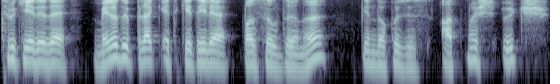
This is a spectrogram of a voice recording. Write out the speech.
Türkiye'de de Melodi Plak etiketiyle basıldığını 1963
